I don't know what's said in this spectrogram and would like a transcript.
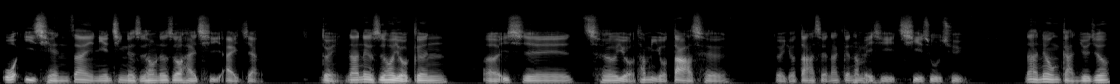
我以前在年轻的时候，那时候还骑爱将，对，那那个时候有跟呃一些车友，他们有大车，对，有大车，那跟他们一起骑出去，那那种感觉就。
